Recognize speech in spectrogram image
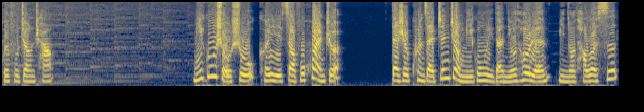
恢复正常。迷宫手术可以造福患者，但是困在真正迷宫里的牛头人米诺陶勒斯，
